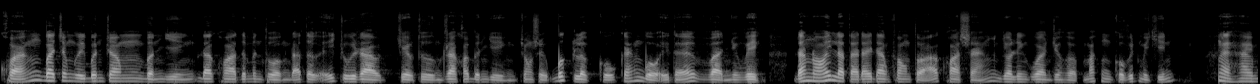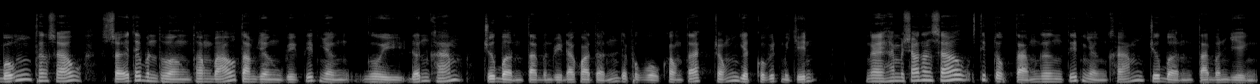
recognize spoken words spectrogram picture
Khoảng 300 người bên trong Bệnh viện Đa khoa tỉnh Bình Thuận đã tự ý chui rào, trèo tường ra khỏi bệnh viện trong sự bất lực của cán bộ y tế và nhân viên. Đáng nói là tại đây đang phong tỏa khoa sản do liên quan trường hợp mắc COVID-19. Ngày 24 tháng 6, Sở Y tế Bình Thuận thông báo tạm dừng việc tiếp nhận người đến khám, chữa bệnh tại Bệnh viện Đa khoa tỉnh để phục vụ công tác chống dịch COVID-19. Ngày 26 tháng 6, tiếp tục tạm ngưng tiếp nhận khám, chữa bệnh tại bệnh viện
